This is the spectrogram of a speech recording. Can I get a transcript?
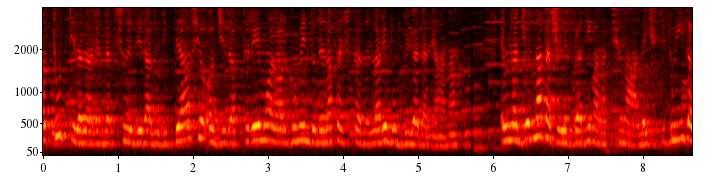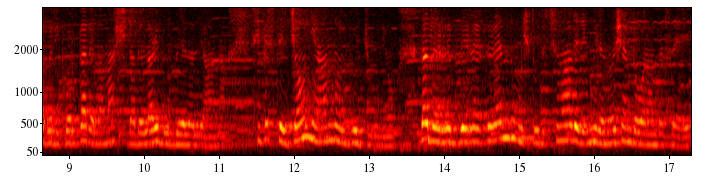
a tutti dalla redazione di Radio Di Biasio. Oggi tratteremo l'argomento della festa della Repubblica Italiana. È una giornata celebrativa nazionale istituita per ricordare la nascita della Repubblica Italiana. Si festeggia ogni anno il 2 giugno, data del referendum istituzionale del 1946,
